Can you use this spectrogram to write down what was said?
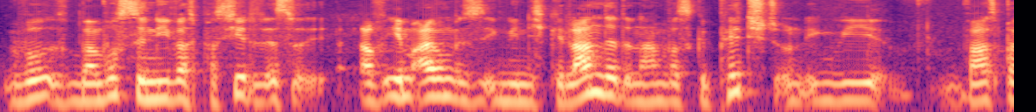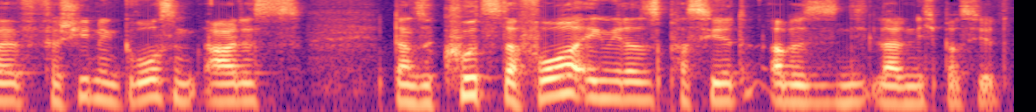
man wusste nie, was passiert ist. Auf ihrem Album ist es irgendwie nicht gelandet und haben was gepitcht und irgendwie war es bei verschiedenen großen Artists dann so kurz davor irgendwie, dass es passiert, aber es ist nicht, leider nicht passiert.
